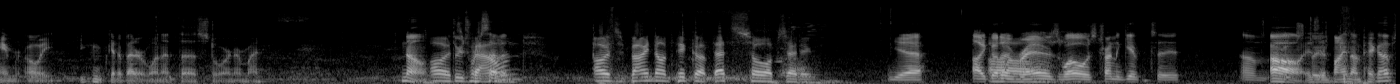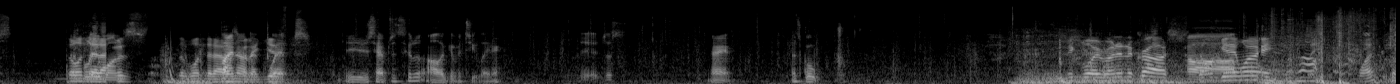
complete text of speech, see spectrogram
hammer. Oh, wait. You can get a better one at the store. Never mind. No. Oh, it's 327. bound. Oh, it's bind on pickup. That's so upsetting. Yeah. I got a Oh. rare as well. I was trying to give to. Um, Oh, is it bind on pickups? The, The one blue that I one. was, the one that I Bind was on gonna get. equipped. Did you just have to skittle? I'll give it to you later. Yeah, just. Alright. Let's go. Big boy running across. Aw. Don't get in the way. What the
